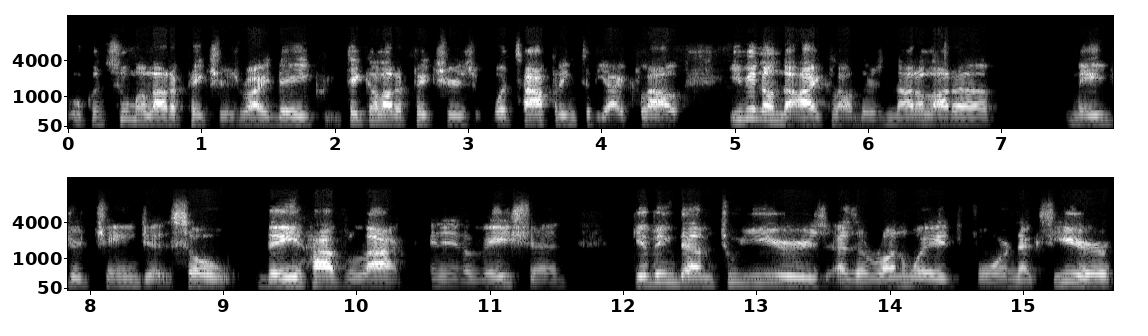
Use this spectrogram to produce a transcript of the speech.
who consume a lot of pictures, right? They take a lot of pictures. What's happening to the iCloud? Even on the iCloud, there's not a lot of major changes, so they have lacked in innovation. Giving them two years as a runway for next year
